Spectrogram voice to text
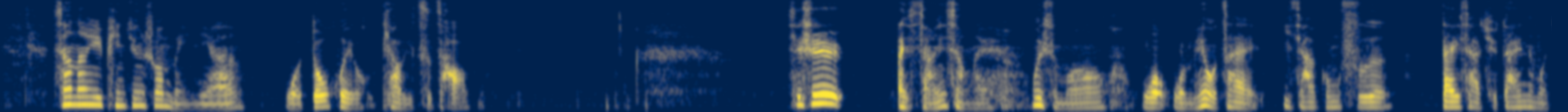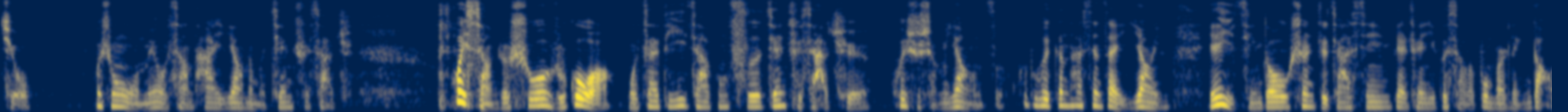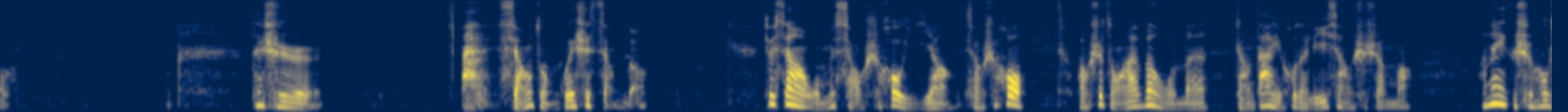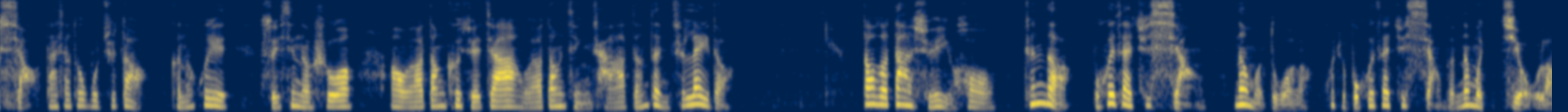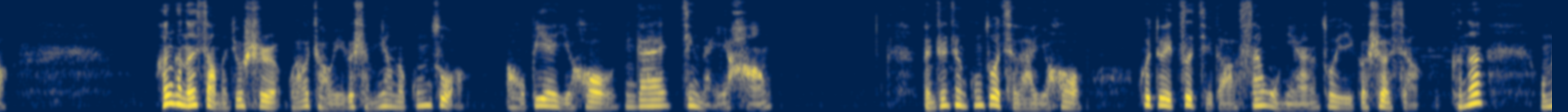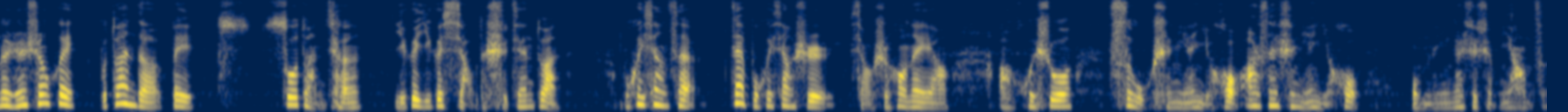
相当于平均说每年我都会跳一次槽。其实，哎，想一想，哎，为什么我我没有在一家公司待下去待那么久？为什么我没有像他一样那么坚持下去？会想着说，如果我在第一家公司坚持下去，会是什么样子？会不会跟他现在一样，也已经都升职加薪，变成一个小的部门领导了？但是，哎，想总归是想的。就像我们小时候一样，小时候老师总爱问我们，长大以后的理想是什么？那个时候小，大家都不知道，可能会。随性的说啊，我要当科学家，我要当警察等等之类的。到了大学以后，真的不会再去想那么多了，或者不会再去想的那么久了。很可能想的就是我要找一个什么样的工作啊？我毕业以后应该进哪一行？等真正工作起来以后，会对自己的三五年做一个设想。可能我们的人生会。不断的被缩短成一个一个小的时间段，不会像在再不会像是小时候那样，啊，会说四五十年以后、二三十年以后，我们的应该是什么样子？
